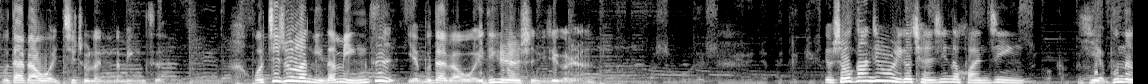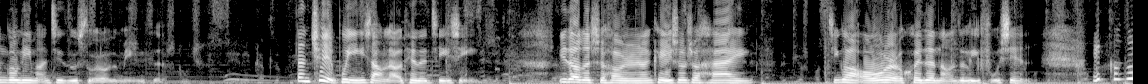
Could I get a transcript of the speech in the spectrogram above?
不代表我记住了你的名字；我记住了你的名字，也不代表我一定认识你这个人。有时候刚进入一个全新的环境，也不能够立马记住所有的名字，但却也不影响聊天的进行。遇到的时候，仍然可以说说嗨。尽管偶尔会在脑子里浮现“哎，刚刚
